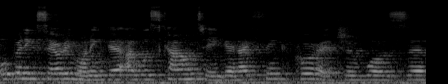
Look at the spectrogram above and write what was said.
opening ceremony, I was counting, and I think courage was uh,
